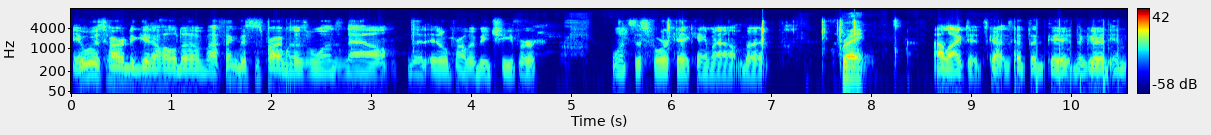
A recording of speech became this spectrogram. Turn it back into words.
it was hard to get a hold of. I think this is probably one of those ones now that it'll probably be cheaper once this 4K came out. But right, I liked it. It's got it's got the good the good em,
